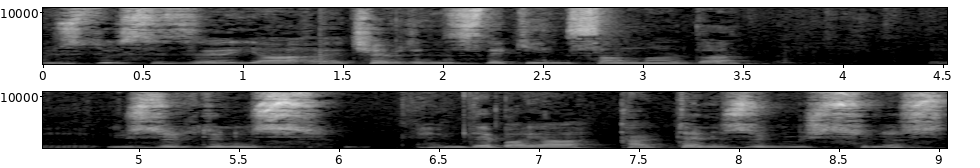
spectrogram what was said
üzdü sizi ya e, çevrenizdeki insanlardan üzüldünüz. Hem de bayağı kalpten üzülmüşsünüz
